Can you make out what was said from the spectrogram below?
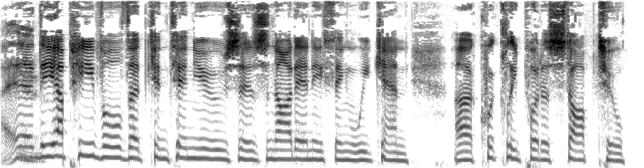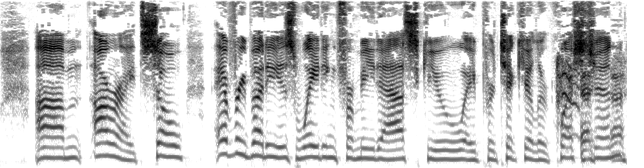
uh, the upheaval that continues is not anything we can uh, quickly put a stop to. Um, all right, so everybody is waiting for me to ask you a particular question,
